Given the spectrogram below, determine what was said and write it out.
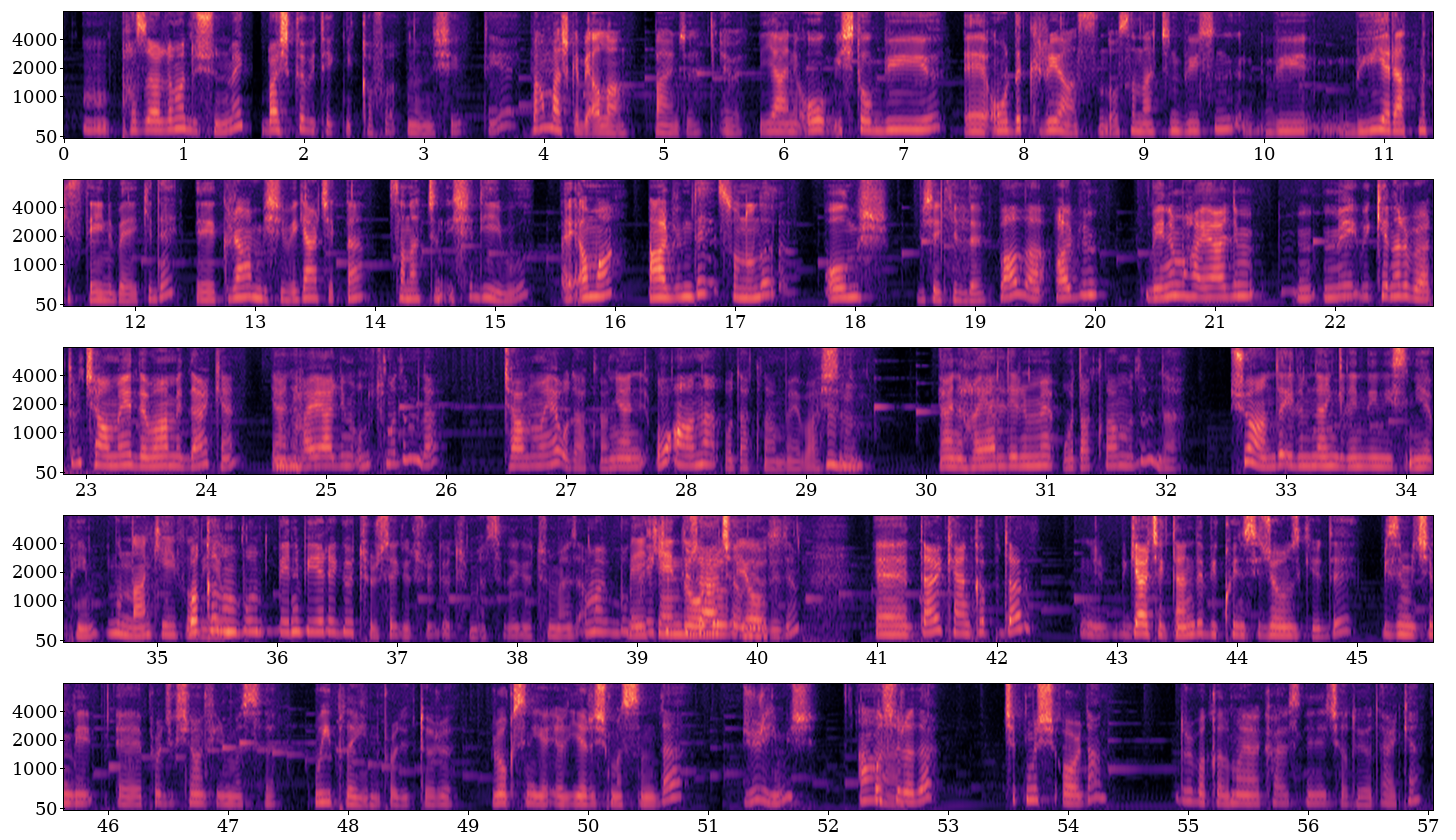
pazarlama düşünmek başka bir teknik kafanın işi diye. bambaşka bir alan bence. Evet. Yani o işte o büyüyü e, orada kırıyor aslında. O sanatçının büyüsünü, büyü, büyü yaratmak isteğini belki de e, kıran bir şey ve gerçekten sanatçının işi değil bu. E, ama albümde sonunda olmuş bir şekilde. Valla albüm benim hayalimi bir kenara bıraktım. Çalmaya devam ederken yani Hı hı. hayalimi unutmadım da çalmaya odaklan. Yani o ana odaklanmaya başladım. Yani hayallerime odaklanmadım da şu anda elimden gelenin en iyisini yapayım. Bundan keyif alayım. Bakalım bu beni bir yere götürse götürür, götürmezse de götürmez. Ama bu Belki ekip en güzel doğru çalıyor yol. dedim. Ee, derken kapıdan gerçekten de bir Quincy Jones girdi. Bizim için bir e, prodüksiyon firması WePlay'in prodüktörü Roxy'nin ya- yarışmasında jüriymiş. Aa, O sırada çıkmış oradan. Dur bakalım hayal kahvesinde ne çalıyor derken.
